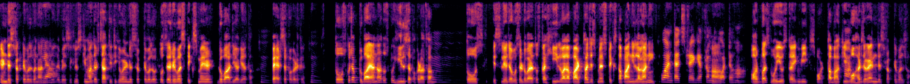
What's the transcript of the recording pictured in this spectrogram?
इंडिस्ट्रक्टेबल बनाने या के लिए बेसिकली उसकी हाँ। मदर चाहती थी कि वो इंडिस्ट्रक्टेबल हो तो उसे रिवर स्टिक्स में डुबा दिया गया था हम्म पैर से पकड़ के। हम्म तो उसको जब डुबाया ना तो उसको हील से पकड़ा था। हम्म। तो इसलिए जब उसे डुबाया तो उसका हील वाला पार्ट था जिसमें स्टिक्स का पानी लगा नहीं। वो अनटच्ड रह गया फ्रॉम द वाटर हाँ। और बस वही उसका एक वीक स्पॉट था बाकी हाँ। वो हर जगह इंडिस्ट्रक्टेबल था।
